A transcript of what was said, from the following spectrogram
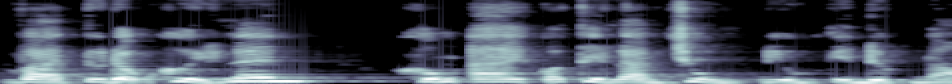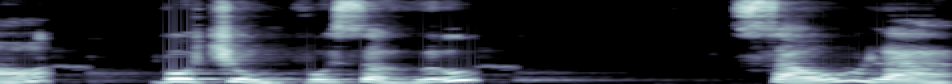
và tự động khởi lên. Không ai có thể làm chủ điều khiển được nó. Vô chủ, vô sở hữu. Sáu là,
